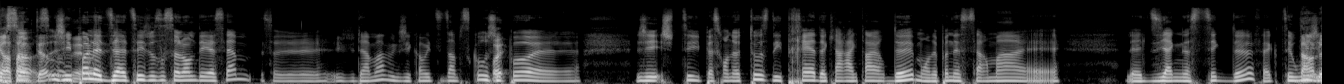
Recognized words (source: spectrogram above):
pour ça. J'ai pas le tu sais, selon le DSM, évidemment, vu que j'ai comme étudiant en psycho, j'ai Ouais. pas, euh, j'ai, parce qu'on a tous des traits de caractère de, mais on n'a pas nécessairement euh, le diagnostic de. Fait que, tu sais, oui, j'ai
